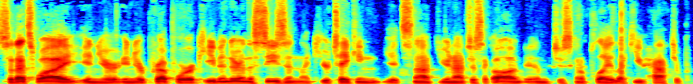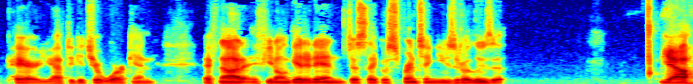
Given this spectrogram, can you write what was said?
So that's why in your in your prep work, even during the season, like you're taking it's not you're not just like, oh, I'm just gonna play. Like you have to prepare. You have to get your work in. If not, if you don't get it in, just like with sprinting, use it or lose it. Yeah,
